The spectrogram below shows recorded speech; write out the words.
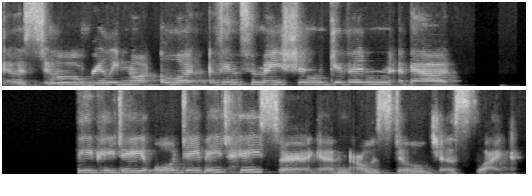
there was still really not a lot of information given about BPD or DBT. So again, I was still just like,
